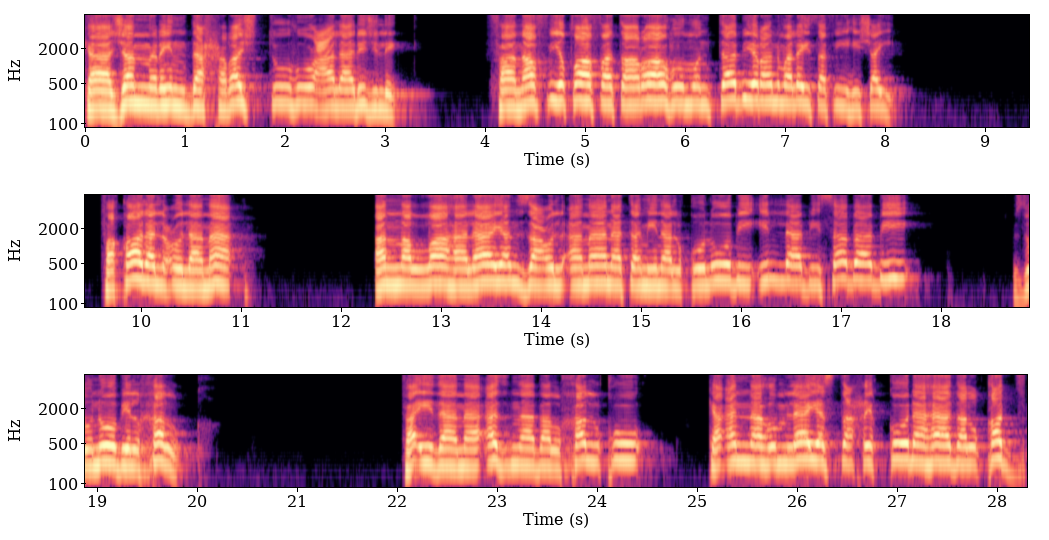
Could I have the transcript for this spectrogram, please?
كجمر دحرجته على رجلك. فنفط فتراه منتبرا وليس فيه شيء. فقال العلماء أن الله لا ينزع الأمانة من القلوب إلا بسبب ذنوب الخلق. فإذا ما أذنب الخلق كأنهم لا يستحقون هذا القدر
